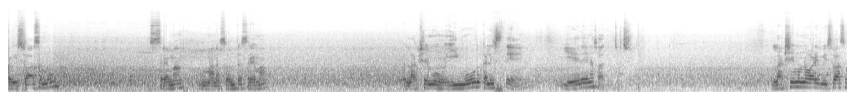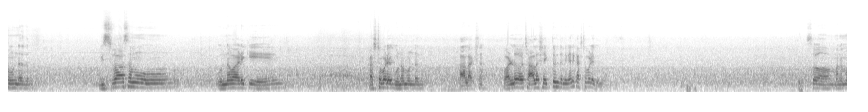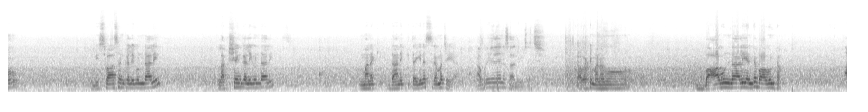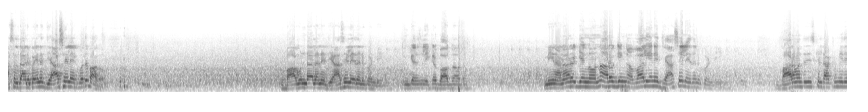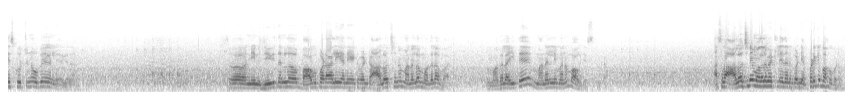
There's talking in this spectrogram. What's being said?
ఒక విశ్వాసము శ్రమ మన సొంత శ్రమ లక్ష్యము ఈ మూడు కలిస్తే ఏదైనా సాధించవచ్చు. లక్ష్యం ఉన్నవాడికి విశ్వాసం ఉండదు. విశ్వాసము ఉన్నవాడికి కష్టపడే గుణం ఉండదు. ఆ లక్ష్యం వాళ్ళు చాలా శక్తి ఉంటుంది కానీ కష్టపడే గుణం సో మనము విశ్వాసం కలిగి ఉండాలి లక్ష్యం కలిగి ఉండాలి మనకి దానికి తగిన శ్రమ చేయాలి. అప్పుడు ఏదైనా సాధించవచ్చు కాబట్టి మనము బాగుండాలి అంటే బాగుంటాం. అసలు దానిపైన ధ్యాసే లేకపోతే బాగోవు. బాగుండాలనే ధ్యాసే లేదనుకోండి. ఇంకా అసలు ఇక్కడ బాగు కావటం. నేను అనారోగ్యంగా ఉన్నా ఆరోగ్యంగా అవ్వాలి అనే ధ్యాసే లేదనుకోండి. భారం అంతా తీసుకెళ్ళి డాక్టర్ మీద వేసి కూర్చున్నా ఉపయోగం లేదు కదా. సో నేను జీవితంలో బాగుపడాలి అనేటువంటి ఆలోచన మనలో మొదలవ్వాలి. మొదలైతే మనల్ని మనం బాగు చేసుకుంటాం. అసలు ఆలోచనే మొదలు పెట్టలేదు అనుకోండి ఎప్పటికీ బాగుపడం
